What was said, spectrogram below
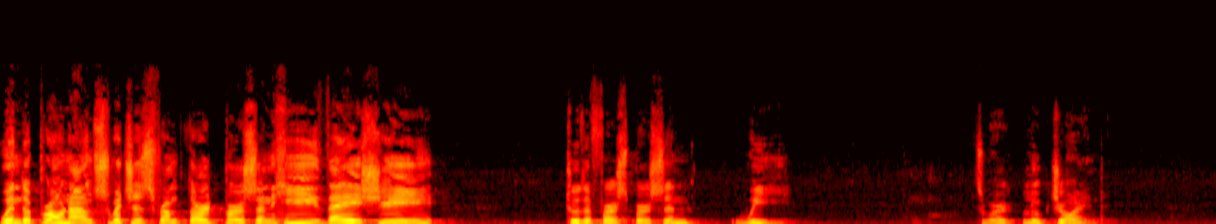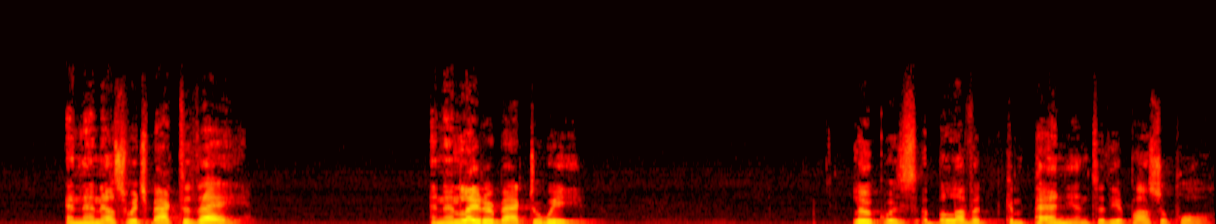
when the pronoun switches from third person, he, they, she, to the first person, we. Where Luke joined. And then they'll switch back to they. And then later back to we. Luke was a beloved companion to the Apostle Paul.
